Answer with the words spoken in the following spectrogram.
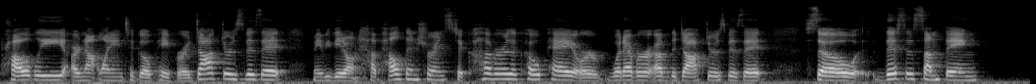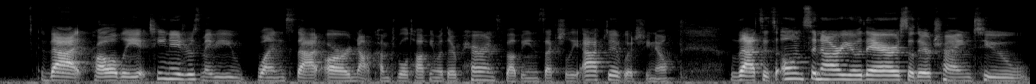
probably are not wanting to go pay for a doctor's visit. Maybe they don't have health insurance to cover the copay or whatever of the doctor's visit. So, this is something that probably teenagers, maybe ones that are not comfortable talking with their parents about being sexually active, which, you know, that's its own scenario there. So they're trying to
